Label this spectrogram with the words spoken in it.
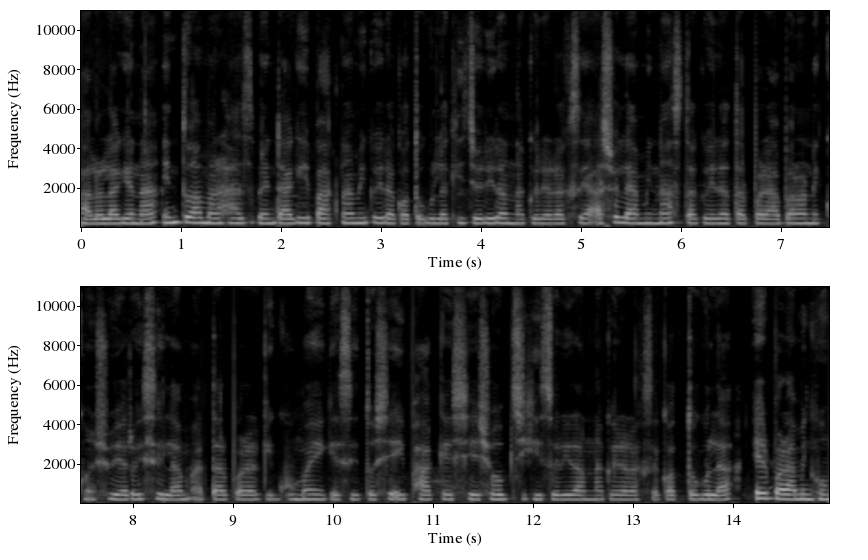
ভালো লাগে না। কিন্তু আমার হাজব্যান্ড আগেই পাকনামি কইরা কতগুলা খিচুড়ি রান্না করে রাখছে। আসলে আমি নাস্তা কইরা তারপরে আবার অনেকক্ষণ শুয়ে রইছিলাম আর তারপর আর কি ঘুমাই গেছি। তো সেই ফাঁকে সে সবজি খিচুড়ি রান্না করে রাখছে কতগুলা। এরপর আমি ঘুম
